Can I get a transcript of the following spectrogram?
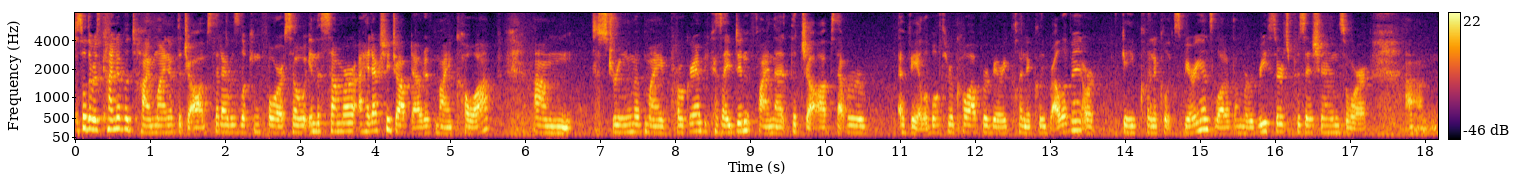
So there was kind of a timeline of the jobs that I was looking for. So in the summer, I had actually dropped out of my co-op um, stream of my program because I didn't find that the jobs that were available through co-op were very clinically relevant or gave clinical experience. A lot of them were research positions or um,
